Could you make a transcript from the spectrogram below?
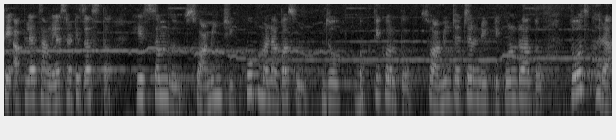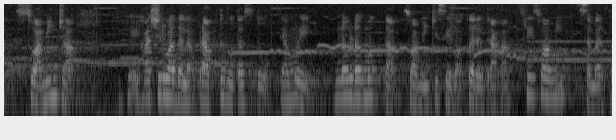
ते आपल्या चांगल्यासाठीच असतं. हे समजून स्वामींची खूप मनापासून जो भक्ती करतो स्वामींच्या चरणी टिकून राहतो तोच खरा स्वामींच्या आशीर्वादाला प्राप्त होत असतो. त्यामुळे न डगमगता स्वामींची सेवा करत राहा. श्री स्वामी समर्थ.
